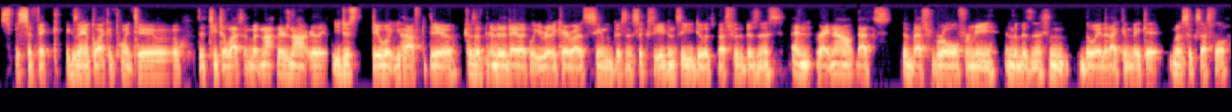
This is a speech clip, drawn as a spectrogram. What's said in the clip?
specific example I could point to to teach a lesson? But not. There's not really. You just do what you have to do because at the end of the day, like what you really care about is seeing the business succeed, and so you do what's best for the business. And right now, that's the best role for me in the business and the way that I can make it most successful.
